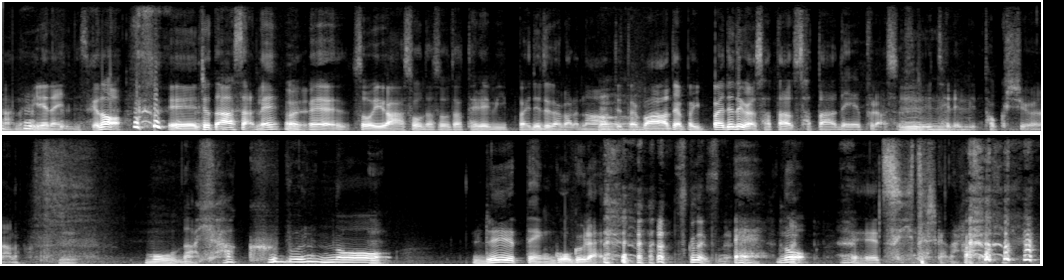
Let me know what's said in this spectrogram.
あの見れないんですけど、えーちょっと朝ね、はい。えーそういうあそうだそうだテレビいっぱい出てたからなって言ったらうんバーってやっぱいっぱい出てからサタサタデープラスフジうんうん。うんテレビ特集なの、もうな100分の0.5ぐらい、少ないですね。えーの、えーツイートしかなかった。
